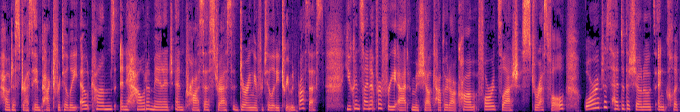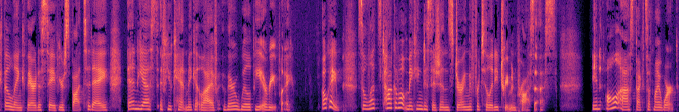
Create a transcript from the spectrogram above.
How does stress impact fertility outcomes, and how to manage and process stress during their fertility treatment process. You can sign up for free at michellekapler.com forward slash stressful, or just head to the show notes and click the link there to save your spot today. And yes, if you can't make it live, there will be a replay. Okay, so let's talk about making decisions during the fertility treatment process. In all aspects of my work,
